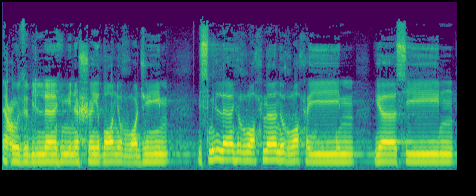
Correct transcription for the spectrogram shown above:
Euzu billahi mineşşeytanirracim. Bismillahirrahmanirrahim. Yasin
